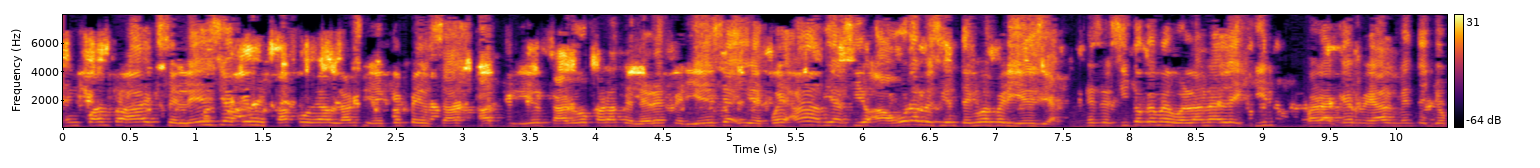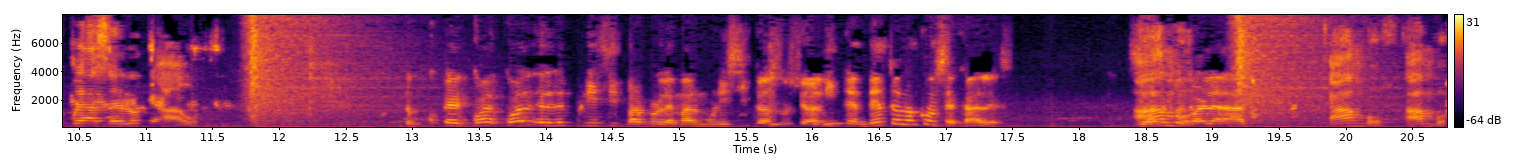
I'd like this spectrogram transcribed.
en cuanto a excelencia que buscas poder hablar si es que pensás adquirir el cargo para tener experiencia y después, ah, había sido, ahora recién tengo experiencia, necesito que me vuelvan a elegir para que realmente yo pueda hacer lo que hago? Eh, ¿Cuál, cuál es el principal problema del municipio de Asunción? ¿El intendente o los concejales? Si Ambos. la- Ambos, ambos.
